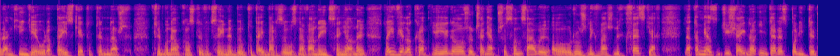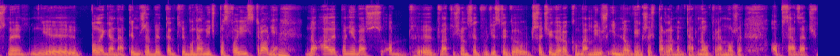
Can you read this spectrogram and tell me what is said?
rankingi europejskie, to ten nasz Trybunał Konstytucyjny był tutaj bardzo uznawany i ceniony. No i wielokrotnie jego orzeczenia przesądzały o różnych ważnych kwestiach. Dzisiaj no, interes polityczny yy, polega na tym, żeby ten Trybunał mieć po swojej stronie. No ale ponieważ od y, 2023 roku mamy już inną większość parlamentarną, która może obsadzać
